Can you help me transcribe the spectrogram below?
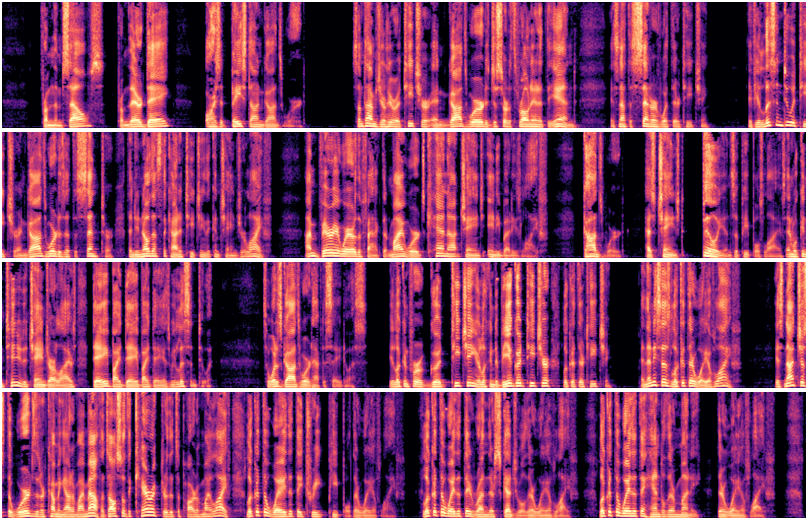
from themselves? from their day, or is it based on God's Word? Sometimes you'll hear a teacher and God's Word is just sort of thrown in at the end. It's not the center of what they're teaching. If you listen to a teacher and God's Word is at the center, then you know that's the kind of teaching that can change your life. I'm very aware of the fact that my words cannot change anybody's life. God's Word has changed billions of people's lives and will continue to change our lives day by day by day as we listen to it. So, what does God's Word have to say to us? You're looking for good teaching, you're looking to be a good teacher, look at their teaching. And then he says, look at their way of life. It's not just the words that are coming out of my mouth, it's also the character that's a part of my life. Look at the way that they treat people, their way of life. Look at the way that they run their schedule, their way of life. Look at the way that they handle their money, their way of life.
